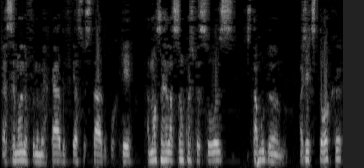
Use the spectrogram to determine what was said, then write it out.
essa semana eu fui no mercado e fiquei assustado, porque a nossa relação com as pessoas está mudando. A gente toca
